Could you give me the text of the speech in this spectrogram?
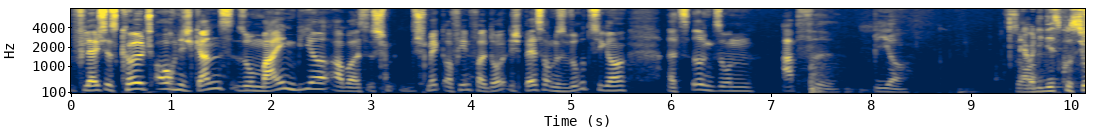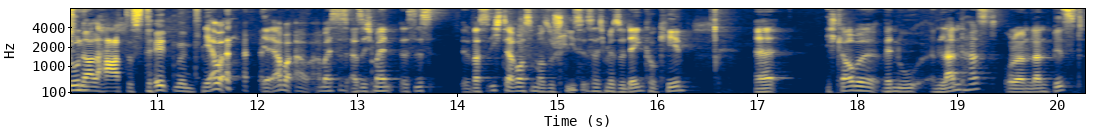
vielleicht ist Kölsch auch nicht ganz so mein Bier, aber es ist, schmeckt auf jeden Fall deutlich besser und ist würziger als irgend so ein Apfelbier. So, ja, aber die Diskussion. Knallhartes Statement. Ja, aber, ja, aber, aber es ist, also ich meine, es ist, was ich daraus immer so schließe, ist, dass ich mir so denke, okay, äh, ich glaube, wenn du ein Land hast oder ein Land bist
